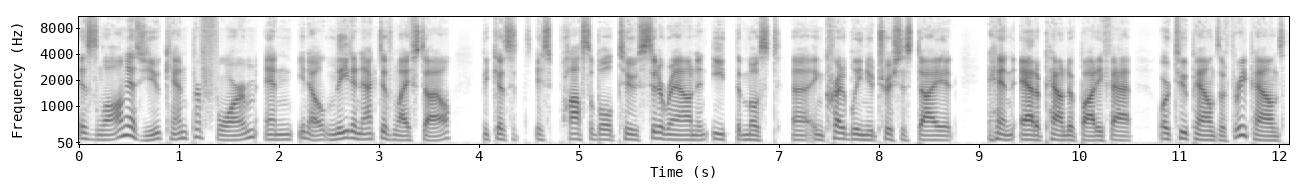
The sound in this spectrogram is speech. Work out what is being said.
as long as you can perform and you know lead an active lifestyle because it's possible to sit around and eat the most uh, incredibly nutritious diet and add a pound of body fat or two pounds or three pounds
